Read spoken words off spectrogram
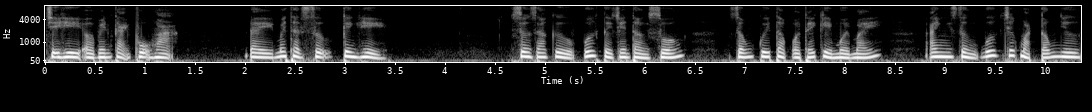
Chị Hy ở bên cạnh phụ họa. Đây mới thật sự kinh hỉ. Dương Gia Cửu bước từ trên tầng xuống, giống quý tộc ở thế kỷ mười mấy. Anh dừng bước trước mặt Tống Như,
